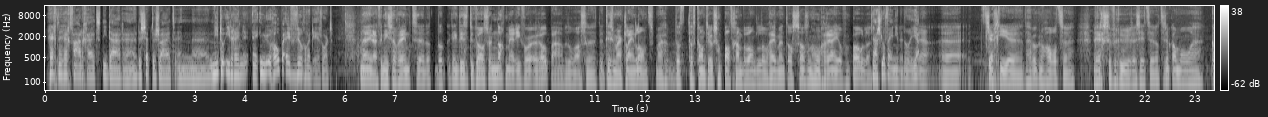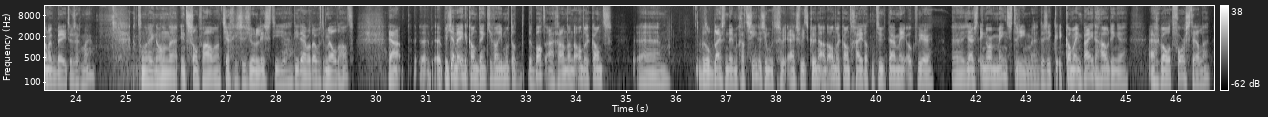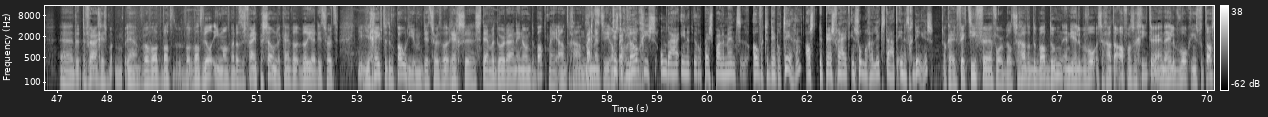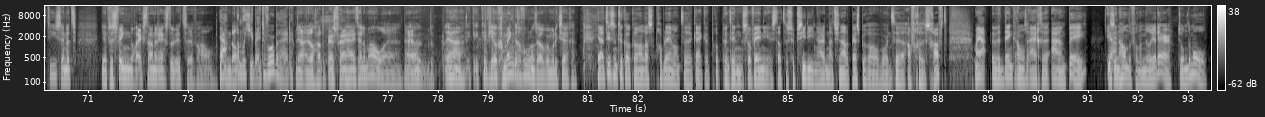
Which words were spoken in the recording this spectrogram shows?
Recht en rechtvaardigheid die daar uh, de scepter zwaait. En uh, niet door iedereen in Europa evenveel gewaardeerd wordt. Nee, dat vind ik niet zo vreemd. Uh, dat, dat, kijk, dit is natuurlijk wel zo'n nachtmerrie voor Europa. Ik bedoel, als, het is maar een klein land. Maar dat, dat kan natuurlijk zo'n pad gaan bewandelen op een gegeven moment als, als een Hongarije of een Polen. Ja, Slovenië bedoel je, ja. ja Tsjechië, daar hebben we ook nogal wat rechtse figuren zitten. Dat is ook allemaal, kan ook beter, zeg maar. Ik had van de week nog een uh, interessant verhaal van een Tsjechische journalist die, uh, die daar wat over te melden had. Ja, uh, weet je, aan de ene kant denk je van je moet dat debat aangaan. Aan de andere kant, bedoel, het blijft een democratie, dus je moet eigenlijk zoiets kunnen. Aan de andere kant ga je dat natuurlijk daarmee ook weer juist enorm mainstreamen. Dus ik, ik kan me in beide houdingen eigenlijk wel wat voorstellen. Uh, de, de, vraag is, ja, wat, wat, wat, wat, wil iemand? Maar dat is vrij persoonlijk. Hè? Wil, wil jij dit soort... Je geeft het een podium, dit soort rechtse stemmen... door daar een enorm debat mee aan te gaan. Maar het, die het is toch logisch om daar in het Europees parlement over te debatteren? Als de persvrijheid in sommige lidstaten in het geding is? Oké, fictief uh, voorbeeld. Ze gaat het debat doen en die hele ze gaat er af als een gieter... en de hele bevolking is fantastisch. En het, je hebt de swing nog extra naar rechts door dit uh, verhaal. Ja, en dan, dan, moet je je beter voorbereiden. Ja, en dan gaat de persvrijheid helemaal... Uh, nou ja, ja ik, ik heb hier ook gemengde gevoelens over, moet ik zeggen. Ja, het is natuurlijk ook wel een lastig probleem. Want uh, kijk, het punt in Slovenië is dat de subsidie naar het Nationale Persbureau wordt afgeschaft. Maar ja, we denken aan ons eigen ANP. Is ja. in handen van een miljardair, John de Mol.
